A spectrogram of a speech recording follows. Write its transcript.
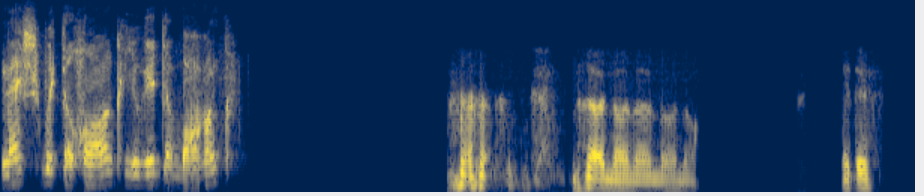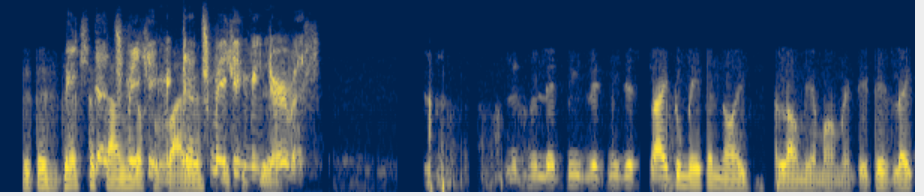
Mess with the honk, you get the bonk. no, no, no, no, no. It is it is just a kind of a virus. that's making me nervous. Let me let me let me just try to make a noise. Allow me a moment. It is like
